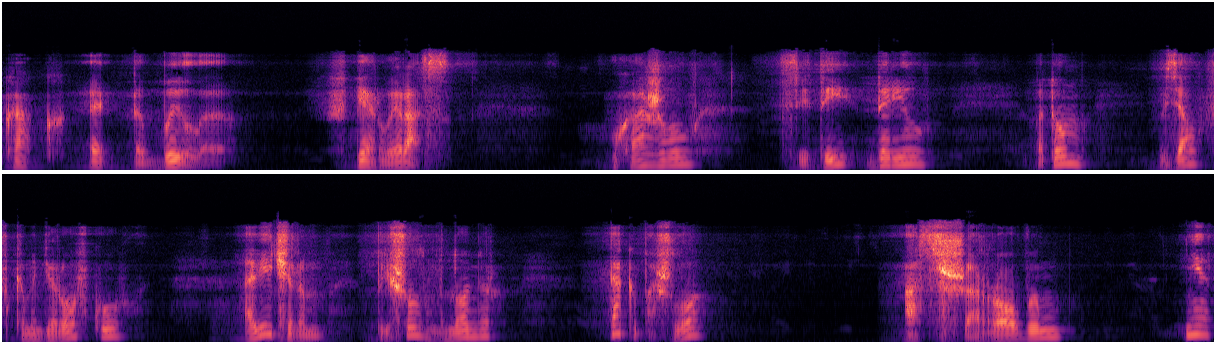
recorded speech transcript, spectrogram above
«Как это было в первый раз?» Ухаживал, цветы дарил, потом взял в командировку, а вечером пришел в номер. Так и пошло. А с Шаровым? Нет,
